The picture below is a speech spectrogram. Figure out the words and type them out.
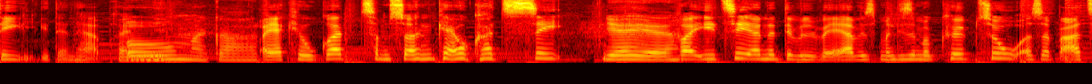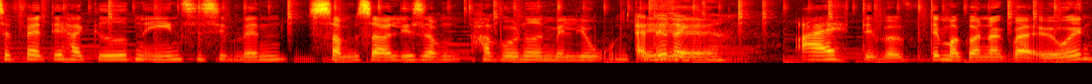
del i den her præmie. Oh. My god. Og jeg kan jo godt, som sådan, kan jeg jo godt se, Ja, ja. hvor irriterende det vil være, hvis man ligesom har købt to, og så bare tilfældigt har givet den ene til sin ven, som så ligesom har vundet en million. Er det rigtigt? Ej, det, må, det må godt nok være øve, ikke?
